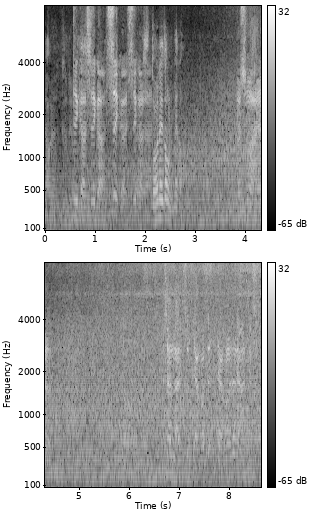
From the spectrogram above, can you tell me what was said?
遥远可能。四个，四个，四个，四个人躲在那洞里面了。都出来了。现在蓝色两个是两个人在两个车上，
